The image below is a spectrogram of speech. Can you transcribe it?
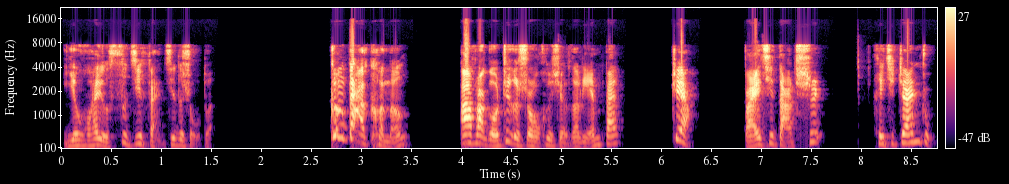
以后还有伺机反击的手段，更大可能阿尔法狗这个时候会选择连扳，这样白棋打吃，黑棋粘住，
